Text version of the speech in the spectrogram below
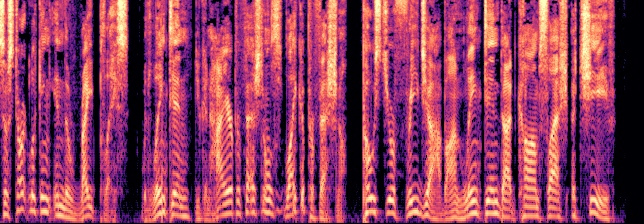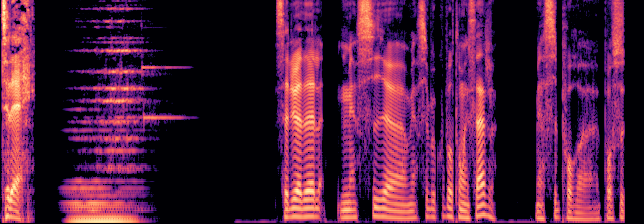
So start looking in the right place. With LinkedIn, you can hire professionals like a professional. Post your free job on linkedin.com slash achieve today. Salut Adèle, merci, euh, merci beaucoup pour ton message. Merci pour, euh, pour et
